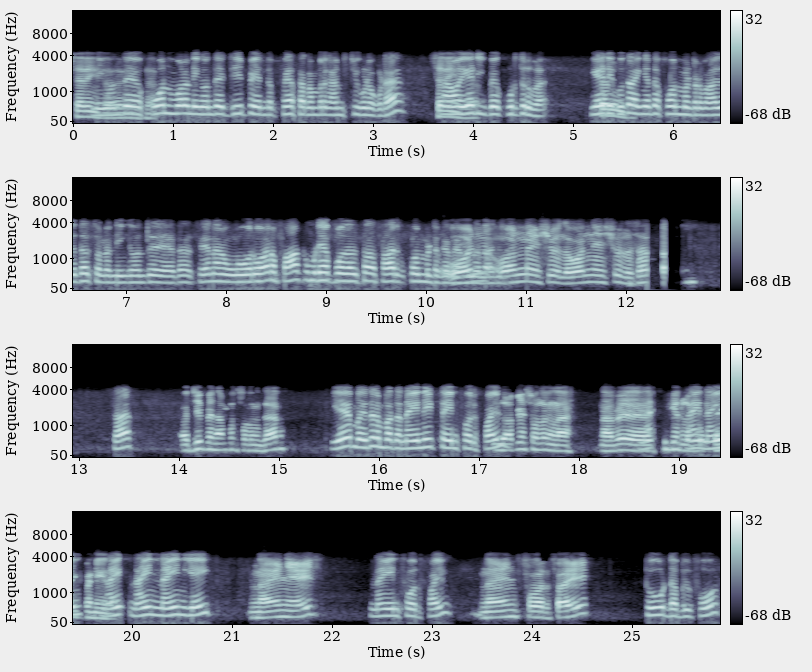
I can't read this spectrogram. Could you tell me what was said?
சரிங்க நீங்க சார் வந்து சார். ஃபோன் மூலம் நீங்க வந்து ஜிபே இந்த பேசுற நம்பருக்கு அனுப்பிச்சிங்கன்னா கூட நான் சார். ஏடிக்கு போய் கொடுத்துருவேன். ஏடி கொடுத்தா இங்கே தான் ஃபோன் பண்ணுறேன் அதுதான் சொல்றேன். நீங்க வந்து நான் ஒரு வாரம் பார்க்க முடியாது போதும் சார் சாருக்கு ஃபோன் பண்ணிருக்கேன் ஒன்றும் இஷ்யூ இல்லை. ஒன்றும் இஷ்யூ இல்லை சார். சார்? ஜிபே நம்பர் சொல்லுங்க சார். ஏன் இது நம்ம nine eight nine four five அப்படியே சொல்லுங்களேன். நான் அப்படியே nine nine nine eight nine eight nine four five nine four five two double four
